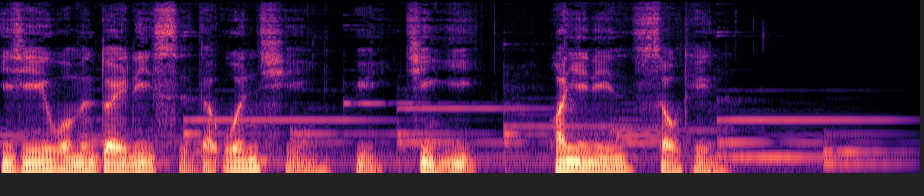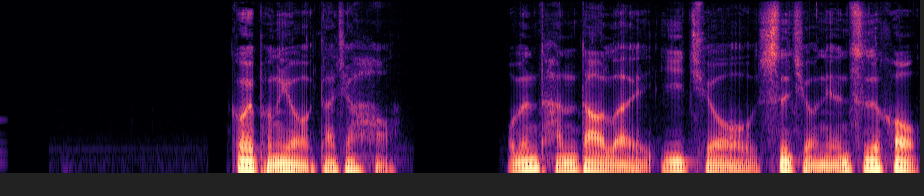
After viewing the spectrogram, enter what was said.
以及我们对历史的温情与敬意。欢迎您收听。各位朋友，大家好，我们谈到了一九四九年之后，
